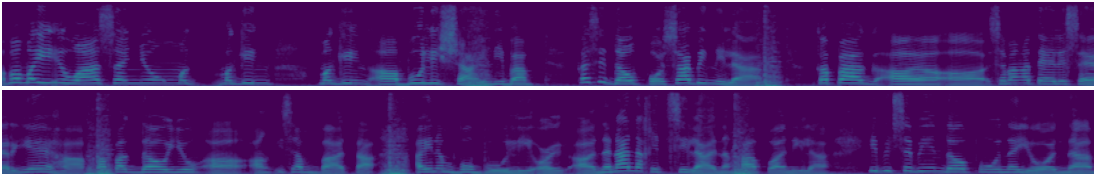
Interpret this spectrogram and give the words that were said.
Aba, maiiwasan yung mag- maging, maging ah, bully siya, hindi ba? Kasi daw po, sabi nila, kapag ah, ah, sa mga teleserye ha, kapag daw yung ah, ang isang bata ay nambubuli or ah, nananakit sila ng kapwa nila, ibig sabihin daw po na yon na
